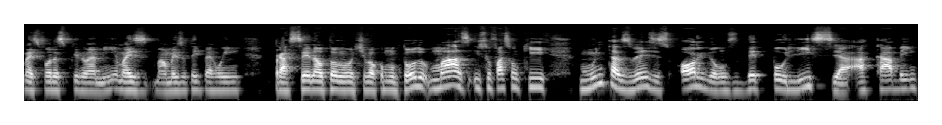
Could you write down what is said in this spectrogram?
mas foda-se porque não é minha, mas ao mesmo tempo é ruim para a cena automotiva como um todo. Mas isso faz com que muitas vezes órgãos de polícia acabem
